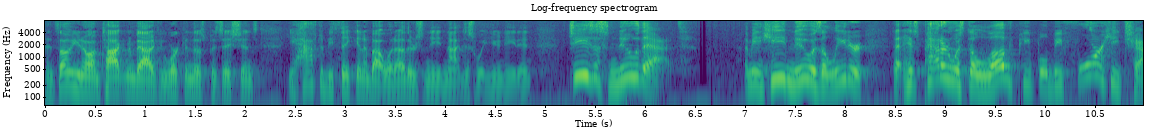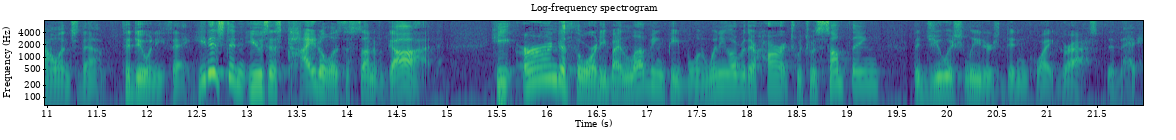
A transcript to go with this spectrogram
and some of you know I'm talking about if you worked in those positions, you have to be thinking about what others need, not just what you need. And Jesus knew that. I mean, he knew as a leader that his pattern was to love people before he challenged them to do anything. He just didn't use his title as the Son of God. He earned authority by loving people and winning over their hearts, which was something the Jewish leaders didn't quite grasp, did they?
